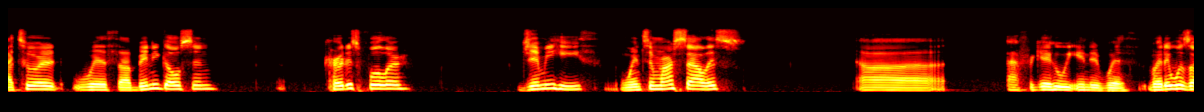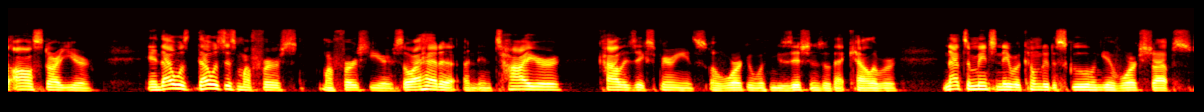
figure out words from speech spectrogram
I toured with uh, Benny Golson, Curtis Fuller, Jimmy Heath, Wynton Marsalis. Uh, I forget who we ended with, but it was an all-star year and that was that was just my first my first year. So I had a, an entire college experience of working with musicians of that caliber. Not to mention they would come to the school and give workshops.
